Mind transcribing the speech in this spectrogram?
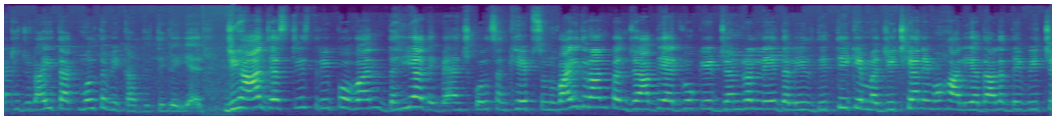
8 ਜੁਲਾਈ ਤੱਕ ਮੁਲਤਵੀ ਕਰ ਦਿੱਤੀ ਗਈ ਹੈ। ਜੀ ਹਾਂ, ਜਸਟਿਸ ਤ੍ਰਿਪੋਵਨ ਦਹੀਆ ਦੇ ਬੈਂਚ ਕੋਲ ਸੰਖੇਪ ਸੁਣਵਾਈ ਦੌਰਾਨ ਪੰਜਾਬ ਦੇ ਐਡਵੋਕੇਟ ਜਨਰਲ ਨੇ ਦਲੀਲ ਦਿੱਤੀ ਕਿ ਮਜੀਠੀਆ ਨੇ ਮੋਹਾਲੀ ਅਦਾਲਤ ਦੇ ਵਿੱਚ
